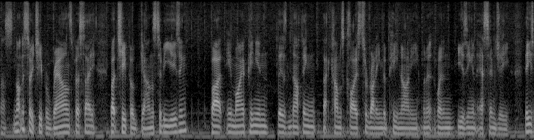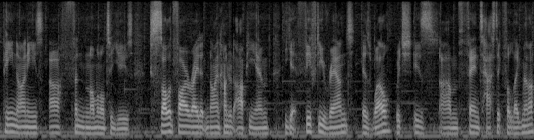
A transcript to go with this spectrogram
not necessarily cheaper rounds per se, but cheaper guns to be using but in my opinion, there's nothing that comes close to running the P90 when it, when using an SMG. These P90s are phenomenal to use. Solid fire rate at 900 RPM. You get 50 rounds as well, which is um, fantastic for leg meta.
